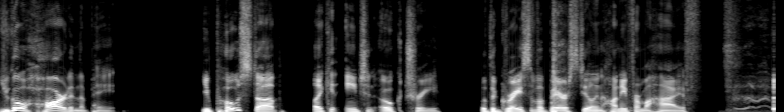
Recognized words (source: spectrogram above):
You go hard in the paint. You post up like an ancient oak tree with the grace of a bear stealing honey from a hive.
